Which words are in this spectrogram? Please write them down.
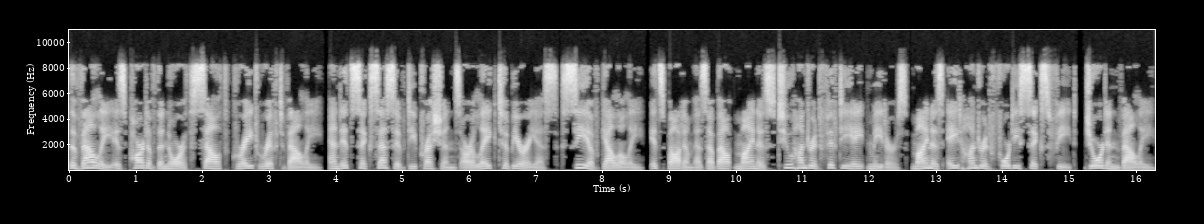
The valley is part of the north-south Great Rift Valley, and its successive depressions are Lake Tiberias Sea of Galilee, its bottom is about minus 258 meters minus 846 feet, Jordan Valley,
